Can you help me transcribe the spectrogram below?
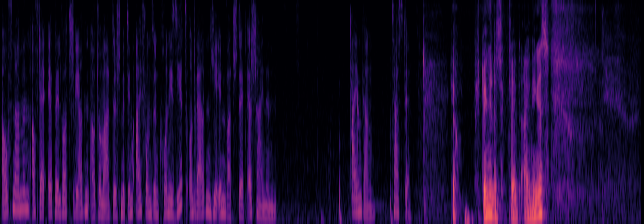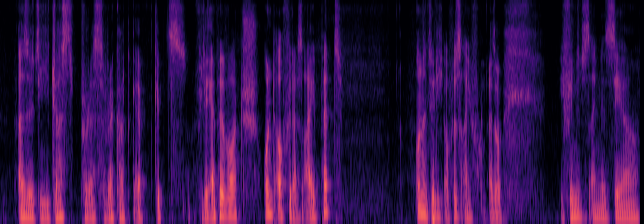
Aufnahmen auf der Apple Watch werden automatisch mit dem iPhone synchronisiert und werden hier im Watch Tab erscheinen. Eingang. Taste. Ja, ich denke, das erklärt einiges. Also die Just Press Record App gibt es für die Apple Watch und auch für das iPad und natürlich auch fürs iPhone. Also ich finde das eine sehr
